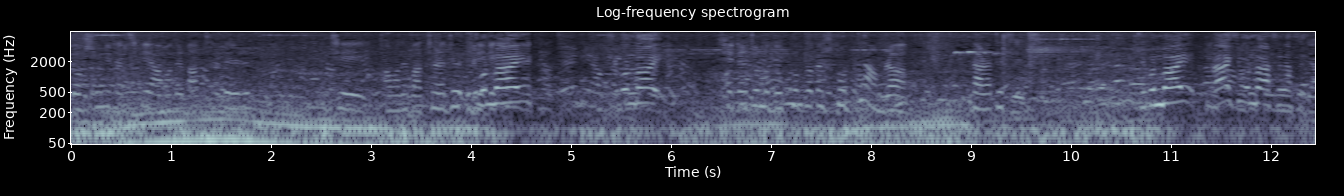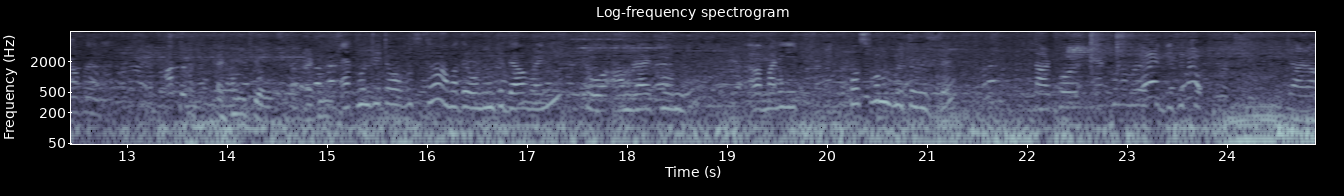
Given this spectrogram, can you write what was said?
দশ মিনিট আজকে আমাদের বাচ্চাদের যে আমাদের বাচ্চারা যে যে- জীবন ভাই! লেখা আছে, জীবন ভাই! সেটার জন্য দুঃখ প্রকাশ করতে আমরা দাঁড়াতে চেয়েছি। এখন যেটা অবস্থা আমাদের অনুমতি দেওয়া হয়নি। তো আমরা এখন মানে পোস্টপোন হইতে হয়েছে তারপর এখন আমরা একটু ভিজিট করতে যাচ্ছি। যারা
